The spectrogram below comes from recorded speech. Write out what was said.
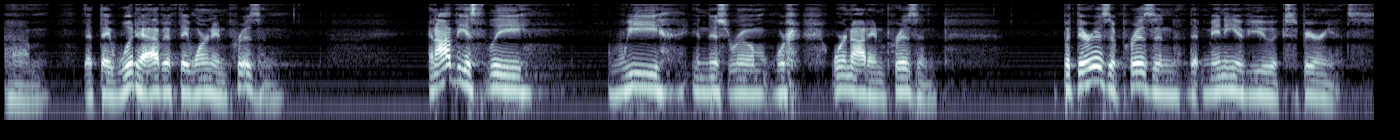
um, that they would have if they weren't in prison. And obviously, we in this room, we're, we're not in prison. But there is a prison that many of you experience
